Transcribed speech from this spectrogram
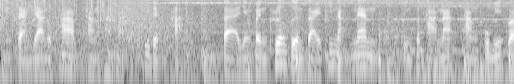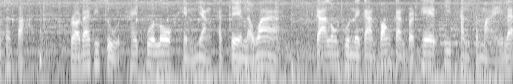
ถึงแสนยานุภาพทางทหารที่เด็ดขาดแต่ยังเป็นเครื่องเตือนใจที่หนักแน่นถึงสถานะทางภูมิรัฐศาสตร์ เราได้พิสูจน์ให้ทั่วโลกเห็นอย่างชัดเจนแล้วว่า การลงทุนในการป้องกันประเทศที่ทันสมัย และ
